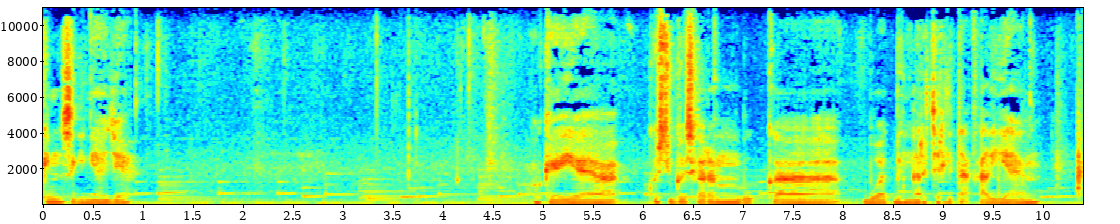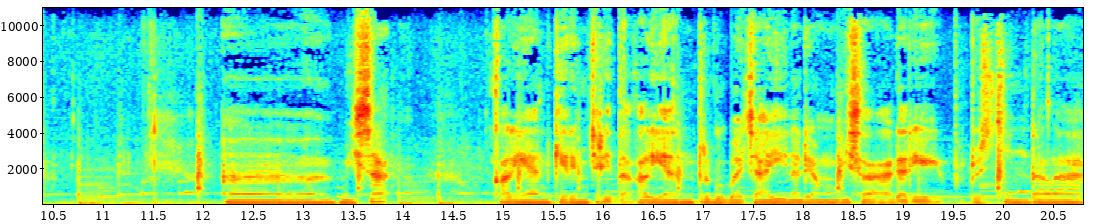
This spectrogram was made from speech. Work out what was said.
mungkin segini aja. Oke ya. Kus juga sekarang buka buat dengar cerita kalian. Uh, bisa kalian kirim cerita kalian terus gue bacain. Ada yang bisa dari putus cinta lah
